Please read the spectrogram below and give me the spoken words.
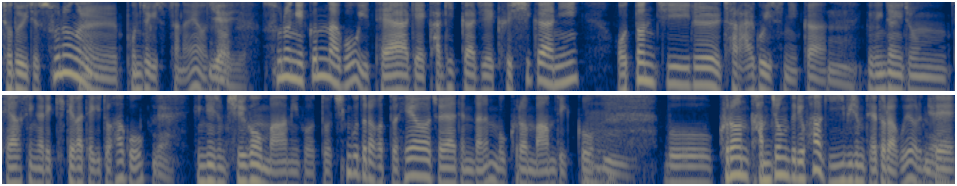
저도 이제 수능을 음. 본 적이 있었잖아요. 예, 예. 수능이 끝나고 이 대학에 가기까지의 그 시간이 어떤지를 잘 알고 있으니까 음. 굉장히 좀 대학 생활에 기대가 되기도 하고 네. 굉장히 좀 즐거운 마음이고 또 친구들하고 또 헤어져야 된다는 뭐 그런 마음도 있고 음. 뭐 그런 감정들이 확 이입이 좀 되더라고요. 그런데 예.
